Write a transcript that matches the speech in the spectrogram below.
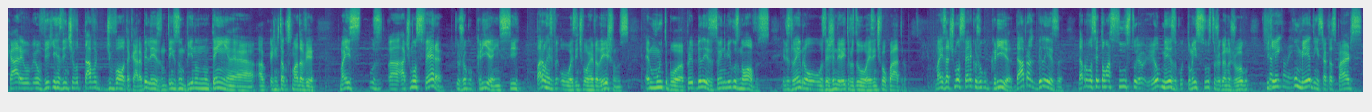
Cara, eu, eu vi que Resident Evil tava de volta, cara. Beleza, não tem zumbi, não, não tem. É, a, a, gente tá acostumado a ver. Mas os, a, a atmosfera que o jogo cria em si para o, o Resident Evil Revelations é muito boa. Beleza, são inimigos novos. Eles lembram os Regenerators do Resident Evil 4. Mas a atmosfera que o jogo cria, dá pra. Beleza. Dá pra você tomar susto. Eu, eu mesmo tomei susto jogando o jogo. Fiquei também, também. com medo em certas partes.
